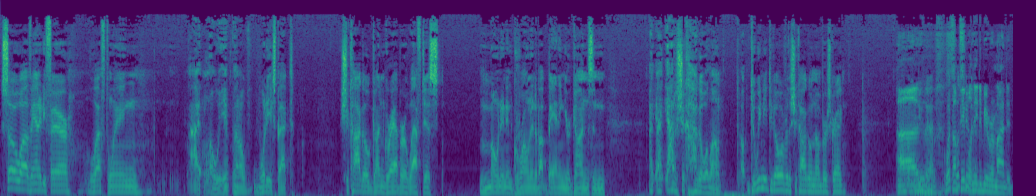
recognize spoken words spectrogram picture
So, uh, Vanity Fair, left wing, I don't know. I don't know. What do you expect? Chicago gun grabber, leftist, moaning and groaning about banning your guns and I, I, out of Chicago alone. Do we need to go over the Chicago numbers, Greg? Uh, Let's- some let's people need to be reminded.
